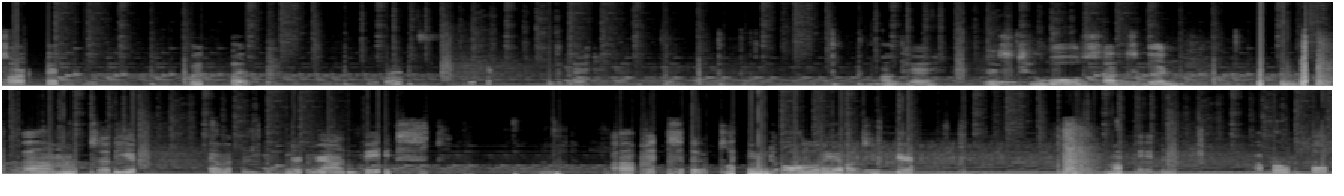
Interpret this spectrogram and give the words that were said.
sorry. Wait, what? Okay. Okay, there's two walls, that's good. Um, so yeah, we have an underground base. Um, is it flamed all the way out to here? My our wall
